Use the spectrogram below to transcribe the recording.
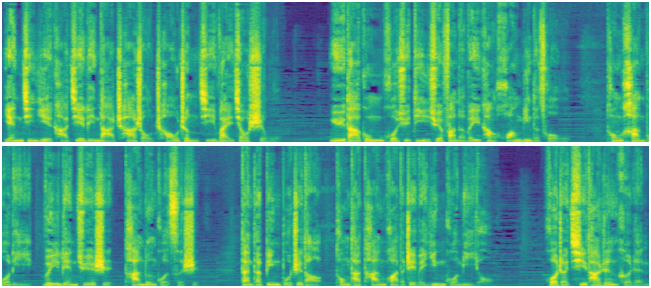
严禁叶卡捷琳娜插手朝政及外交事务。女大公或许的确犯了违抗皇命的错误，同汉伯里威廉爵士谈论过此事，但他并不知道同他谈话的这位英国密友，或者其他任何人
